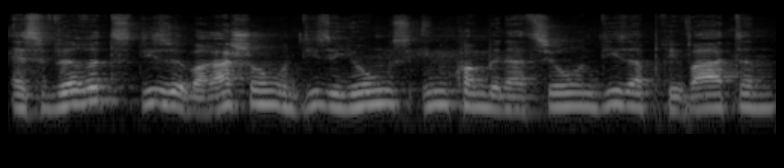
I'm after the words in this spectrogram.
es wird diese Überraschung und diese Jungs in Kombination dieser privaten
